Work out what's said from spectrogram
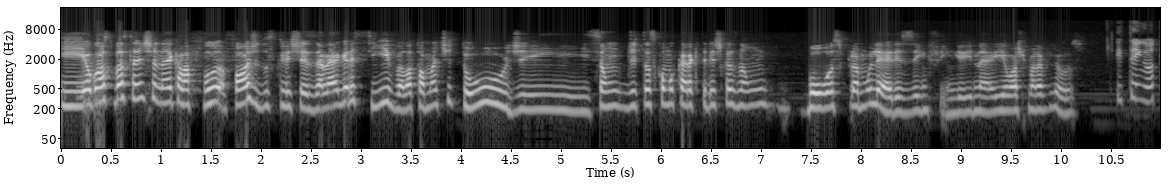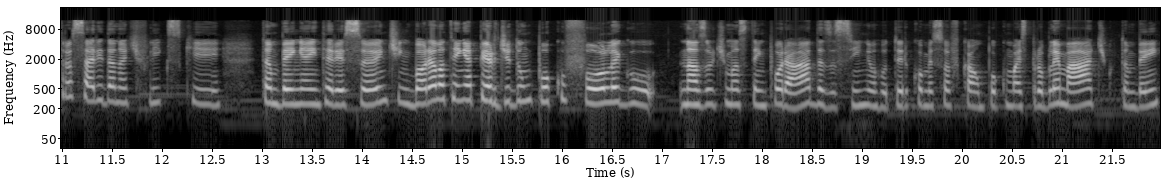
E eu gosto bastante, né, que ela foge dos clichês, ela é agressiva, ela toma atitude, e são ditas como características não boas para mulheres, enfim, e, né, e eu acho maravilhoso. E tem outra série da Netflix que também é interessante, embora ela tenha perdido um pouco o fôlego nas últimas temporadas, assim, o roteiro começou a ficar um pouco mais problemático também,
